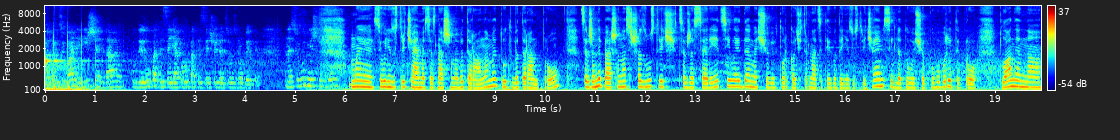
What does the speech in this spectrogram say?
напрацювання рішень, да, куди рухатися, як рухатися, що для цього зробити. На сьогоднішній день Ми сьогодні зустрічаємося з нашими ветеранами. Тут ветеран ПРО. Це вже не перша наша зустріч, це вже серія ціла йде. Ми щовівторка о 14 годині зустрічаємося для того, щоб поговорити про плани на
